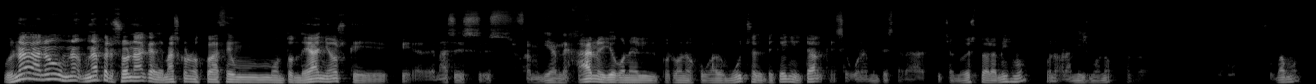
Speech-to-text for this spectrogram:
Pues nada, ¿no? Una, una persona que además conozco hace un montón de años, que, que además es, es familiar lejano, y yo con él, pues bueno, he jugado mucho de pequeño y tal, que seguramente estará escuchando esto ahora mismo. Bueno, ahora mismo, ¿no? Cuando subamos.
